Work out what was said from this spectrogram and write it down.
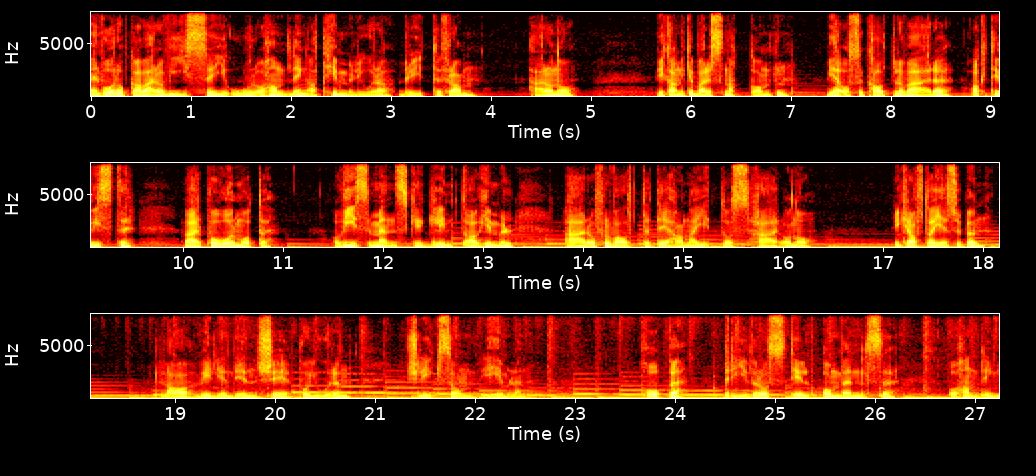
Men vår oppgave er å vise i ord og handling at himmeljorda bryter fram, her og nå. Vi kan ikke bare snakke om den. Vi er også kalt til å være aktivister, være på vår måte. Å vise mennesket glimt av himmel er å forvalte det han har gitt oss her og nå. I kraft av Jesu bønn, la viljen din skje på jorden, slik som i himmelen. Håpet driver oss til omvendelse og handling.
